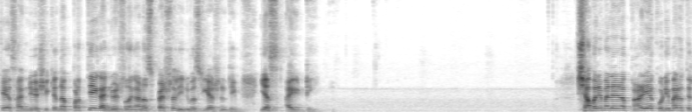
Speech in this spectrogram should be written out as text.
കേസ് അന്വേഷിക്കുന്ന പ്രത്യേക അന്വേഷണ സംഘമാണ് special investigation team S I T ശബരിമലയുടെ പഴയ കൊടിമരത്തിൽ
